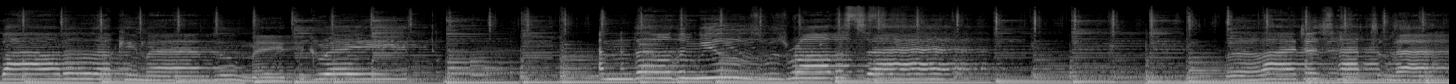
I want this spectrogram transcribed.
about a lucky man who made the grade. And though the news was rather sad, well, I just had to laugh.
